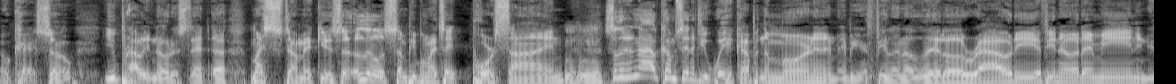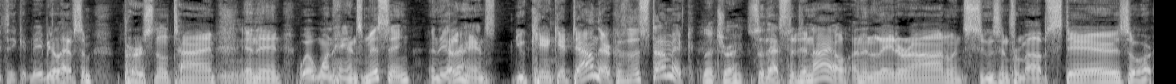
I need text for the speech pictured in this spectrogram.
Okay, so you probably noticed that uh, my stomach is a little, as some people might say, porcine. Mm-hmm. So the denial comes in if you wake up in the morning and maybe you're feeling a little rowdy, if you know what I mean, and you're thinking maybe I'll have some personal time, mm-hmm. and then well, one hand's missing and the other hand's you can't get down there because of the stomach. That's right. So that's the denial. And then later on, when Susan from upstairs, or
